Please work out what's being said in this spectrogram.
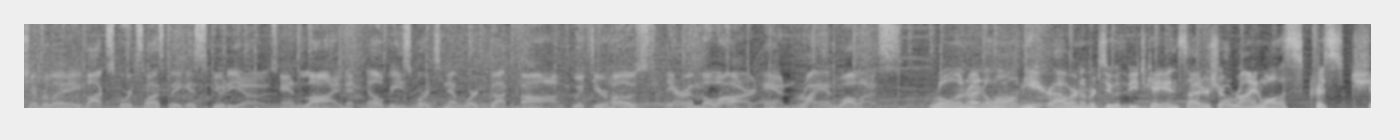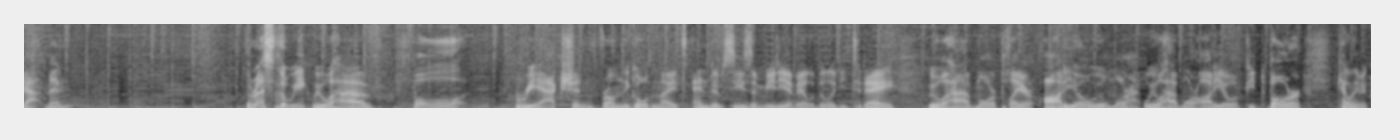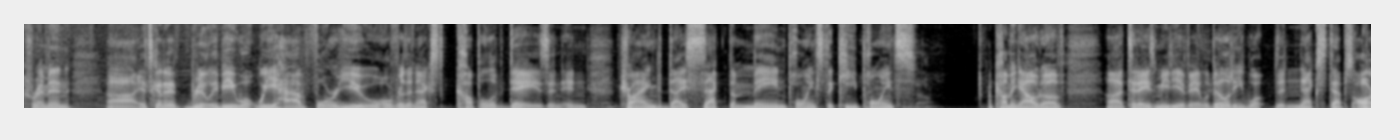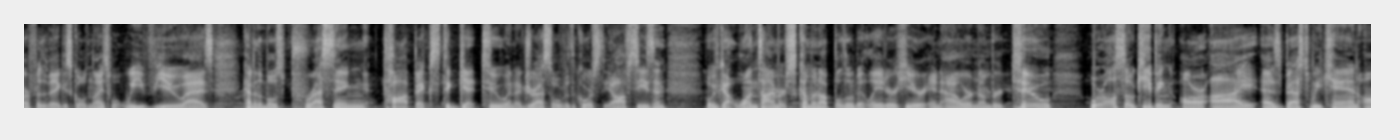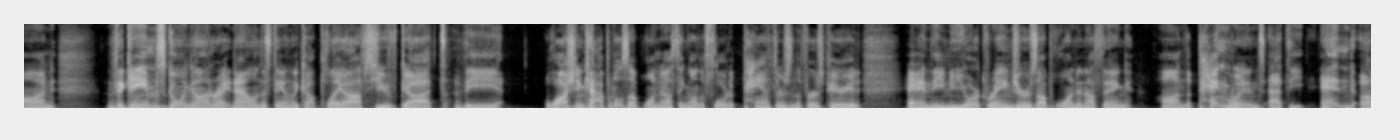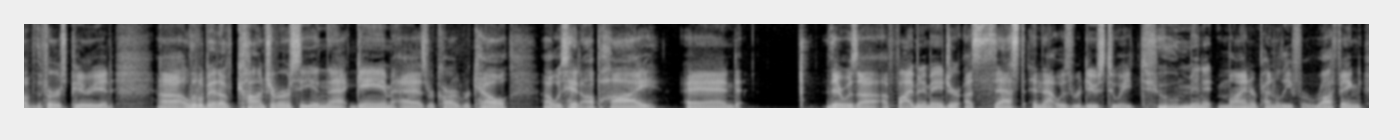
Chevrolet Fox Sports Las Vegas studios and live at lbsportsnetwork.com with your hosts Darren Millard and Ryan Wallace. Rolling right along here, hour number two of the VGK Insider Show. Ryan Wallace, Chris Chapman. The rest of the week, we will have full reaction from the Golden Knights end of season media availability today. We will have more player audio. We will more. We will have more audio of Pete DeBoer, Kelly McCrimmon. Uh, it's going to really be what we have for you over the next couple of days, in, in trying to dissect the main points, the key points coming out of uh, today's media availability, what the next steps are for the Vegas Golden Knights, what we view as kind of the most pressing topics to get to and address over the course of the offseason. We've got one timers coming up a little bit later here in hour number two. We're also keeping our eye as best we can on the games going on right now in the Stanley Cup playoffs. You've got the Washington Capitals up one nothing on the Florida Panthers in the first period, and the New York Rangers up one to nothing on the Penguins at the end of the first period. Uh, a little bit of controversy in that game as Rickard Rakell uh, was hit up high and there was a, a five minute major assessed, and that was reduced to a two minute minor penalty for roughing.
